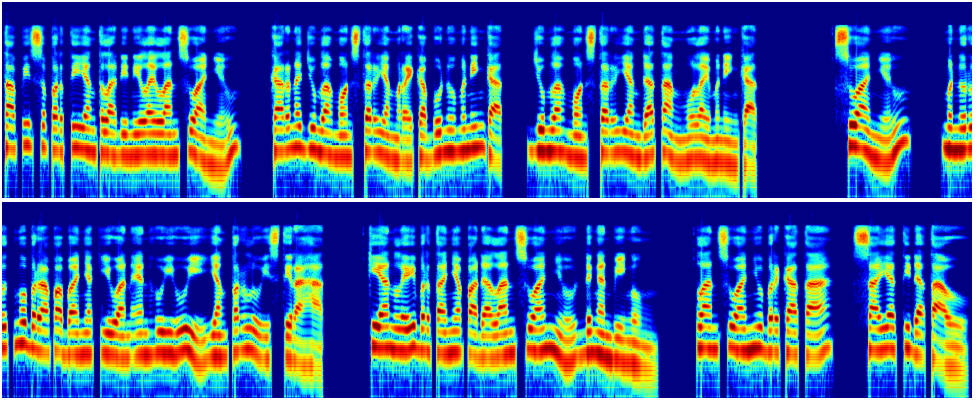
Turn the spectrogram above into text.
Tapi seperti yang telah dinilai Lan Suanyu, karena jumlah monster yang mereka bunuh meningkat, jumlah monster yang datang mulai meningkat. Suanyu, menurutmu berapa banyak Yuan En Hui Hui yang perlu istirahat? Qian Lei bertanya pada Lan Suanyu dengan bingung. Lan Suanyu berkata, saya tidak tahu.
